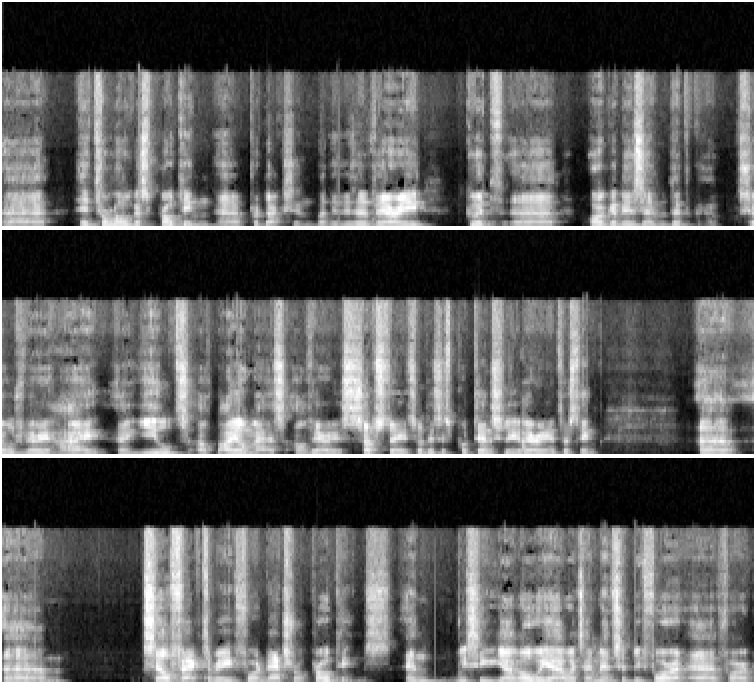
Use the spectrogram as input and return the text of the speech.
heterologous protein uh, production, but it is a very good uh, organism that shows very high uh, yields of biomass on various substrates. So this is potentially a very interesting uh, um, cell factory for natural proteins. And we see Yarrowia, which I mentioned before, uh, for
